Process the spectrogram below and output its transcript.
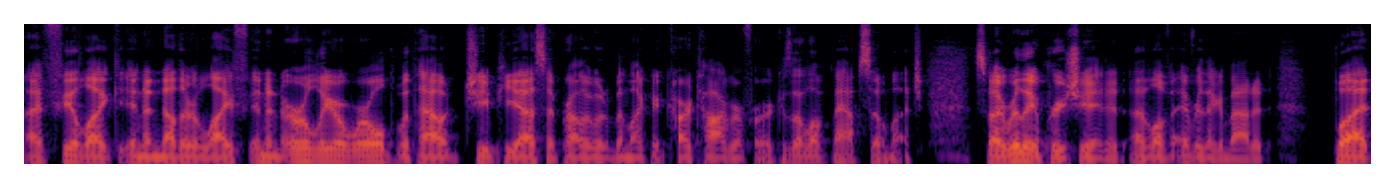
I feel like in another life, in an earlier world without GPS, I probably would have been like a cartographer because I love maps so much. So I really appreciate it. I love everything about it. But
